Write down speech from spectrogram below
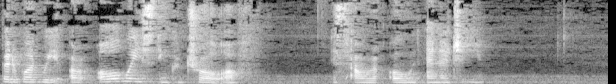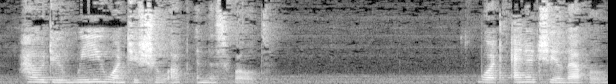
But what we are always in control of is our own energy. How do we want to show up in this world? What energy level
